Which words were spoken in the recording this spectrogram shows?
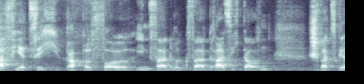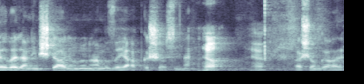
A40, rappelvoll, Hinfahrt, Rückfahrt, 30.000 Schwarz-Gelbe dann im Stadion und dann haben wir sie ja abgeschossen. Ne? Ja, ja. War schon geil.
